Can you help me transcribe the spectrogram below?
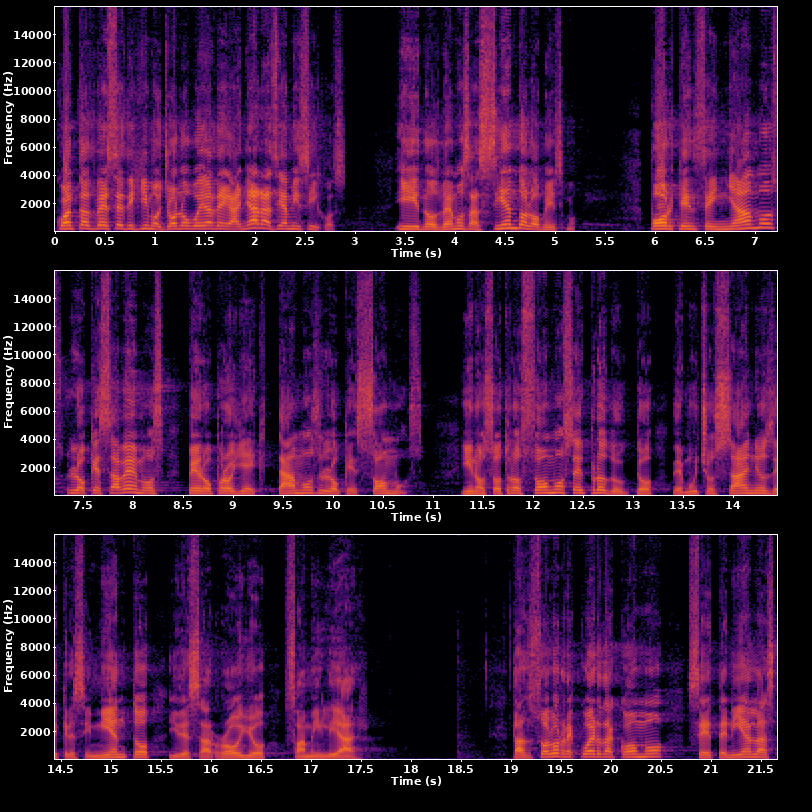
¿Cuántas veces dijimos, yo no voy a regañar hacia mis hijos? Y nos vemos haciendo lo mismo. Porque enseñamos lo que sabemos, pero proyectamos lo que somos y nosotros somos el producto de muchos años de crecimiento y desarrollo familiar. Tan solo recuerda cómo se tenían las,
